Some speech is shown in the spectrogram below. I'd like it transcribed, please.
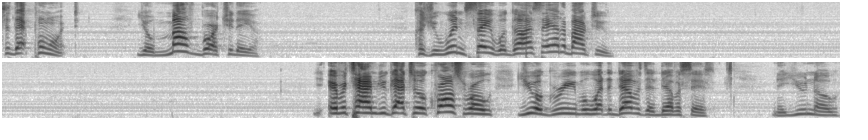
to that point. Your mouth brought you there. Because you wouldn't say what God said about you. Every time you got to a crossroad, you agree with what the devil said. The devil says, Now you know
